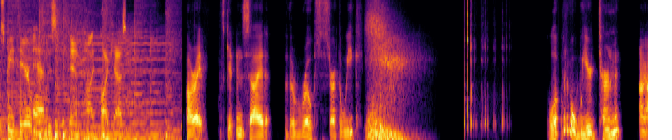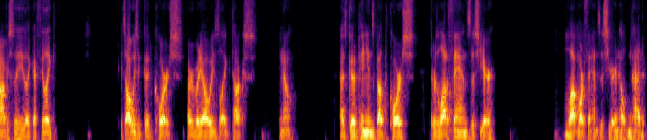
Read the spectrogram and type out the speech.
This is Jordan Spieth here, and This is the Pin High Podcast. All right, let's get inside the ropes to start the week. A little bit of a weird tournament. I mean, obviously, like I feel like it's always a good course. Everybody always like talks, you know, has good opinions about the course. There's a lot of fans this year, a lot more fans this year in Hilton Head,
